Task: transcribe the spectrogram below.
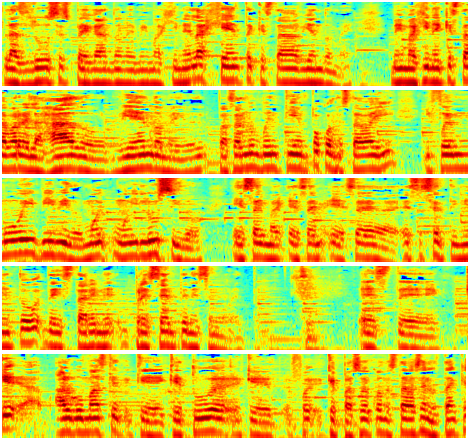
las luces pegándome, me imaginé la gente que estaba viéndome, me imaginé que estaba relajado, riéndome, pasando un buen tiempo cuando estaba ahí y fue muy vívido, muy, muy lúcido esa, ese sentimiento de estar en, presente en ese momento. Este, ¿qué, ¿Algo más que, que, que tú, eh, que, fue, que pasó cuando estabas en el tanque,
